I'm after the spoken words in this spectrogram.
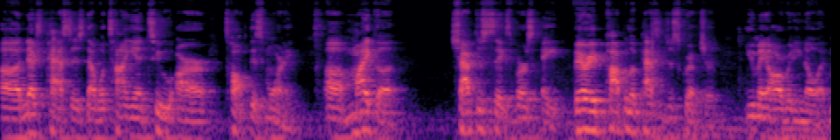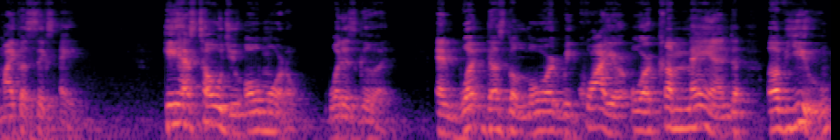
uh, next passage that will tie into our talk this morning. Uh, Micah chapter 6, verse 8. Very popular passage of scripture. You may already know it. Micah 6, 8. He has told you, O mortal, what is good. And what does the Lord require or command of you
